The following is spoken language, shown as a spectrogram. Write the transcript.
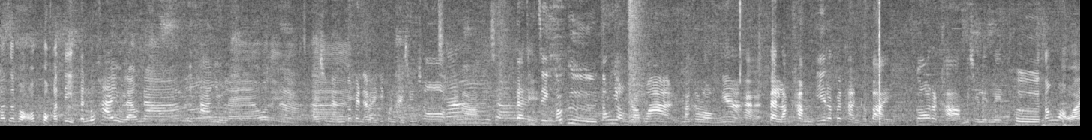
ก็จะบอกว่าปกติเป็นลูกค้าอยู่แล้วนะคือทานอยู่แล้ว เงี้ยเพราะฉะนั้นก็เป็นอะไรที่คนไทยชื่นชอบใช่นะคะใช่แต่จริงๆก็คือต้องยอมรับว่ามาการองเนี่ยค่ะแต่ละคำที่รับประทานเข้าไป ก็ราคาไม่ใช่เล่นคือต้องบอกว่า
